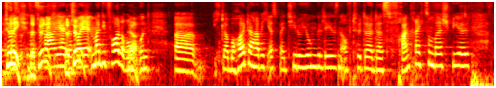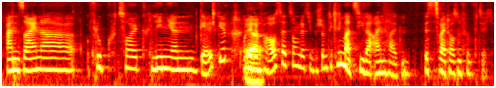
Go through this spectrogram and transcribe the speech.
Natürlich, das, das natürlich, War ja, das natürlich. war ja immer die Forderung. Ja. Und äh, ich glaube, heute habe ich erst bei Tilo Jung gelesen auf Twitter, dass Frankreich zum Beispiel an seine Flugzeuglinien Geld gibt, unter Ja. der Voraussetzung, dass sie bestimmte Klimaziele einhalten bis 2050.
